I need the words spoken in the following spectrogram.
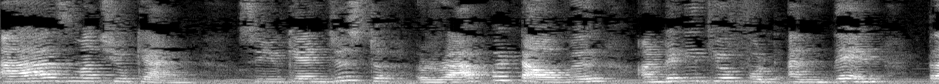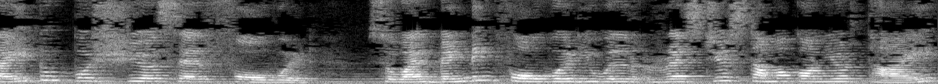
as much you can. So you can just wrap a towel underneath your foot and then try to push yourself forward. So while bending forward, you will rest your stomach on your thigh,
